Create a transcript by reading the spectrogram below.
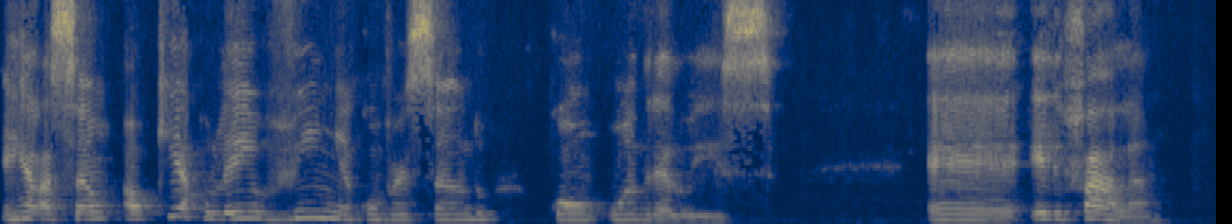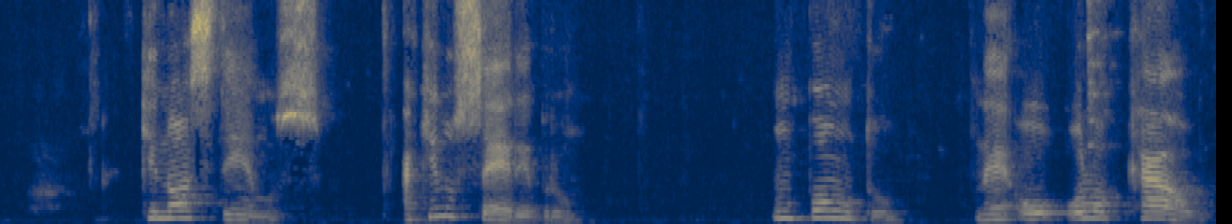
em relação ao que Apuleio vinha conversando com o André Luiz. É, ele fala que nós temos aqui no cérebro um ponto, né, o, o local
